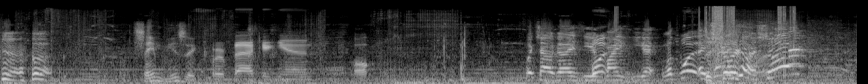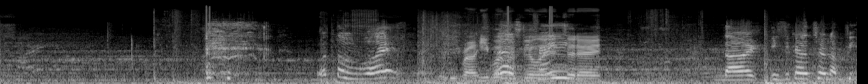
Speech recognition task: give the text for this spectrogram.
Same music. We're back again. Oh, Watch out, guys. You What? might. You got what? What? Hey, The Shark! shark! Shark! what the what? Bro, he wasn't doing crazy. it today. No, he's gonna turn a pe-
